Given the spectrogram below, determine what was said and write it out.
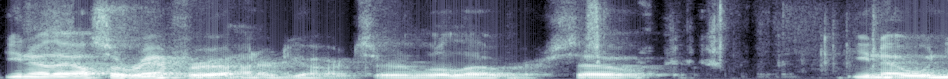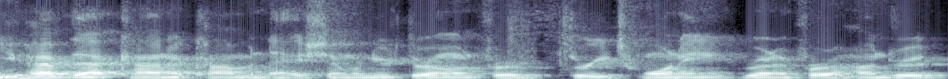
you know, they also ran for 100 yards or a little over. So you know, when you have that kind of combination, when you're throwing for 320, running for 100,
